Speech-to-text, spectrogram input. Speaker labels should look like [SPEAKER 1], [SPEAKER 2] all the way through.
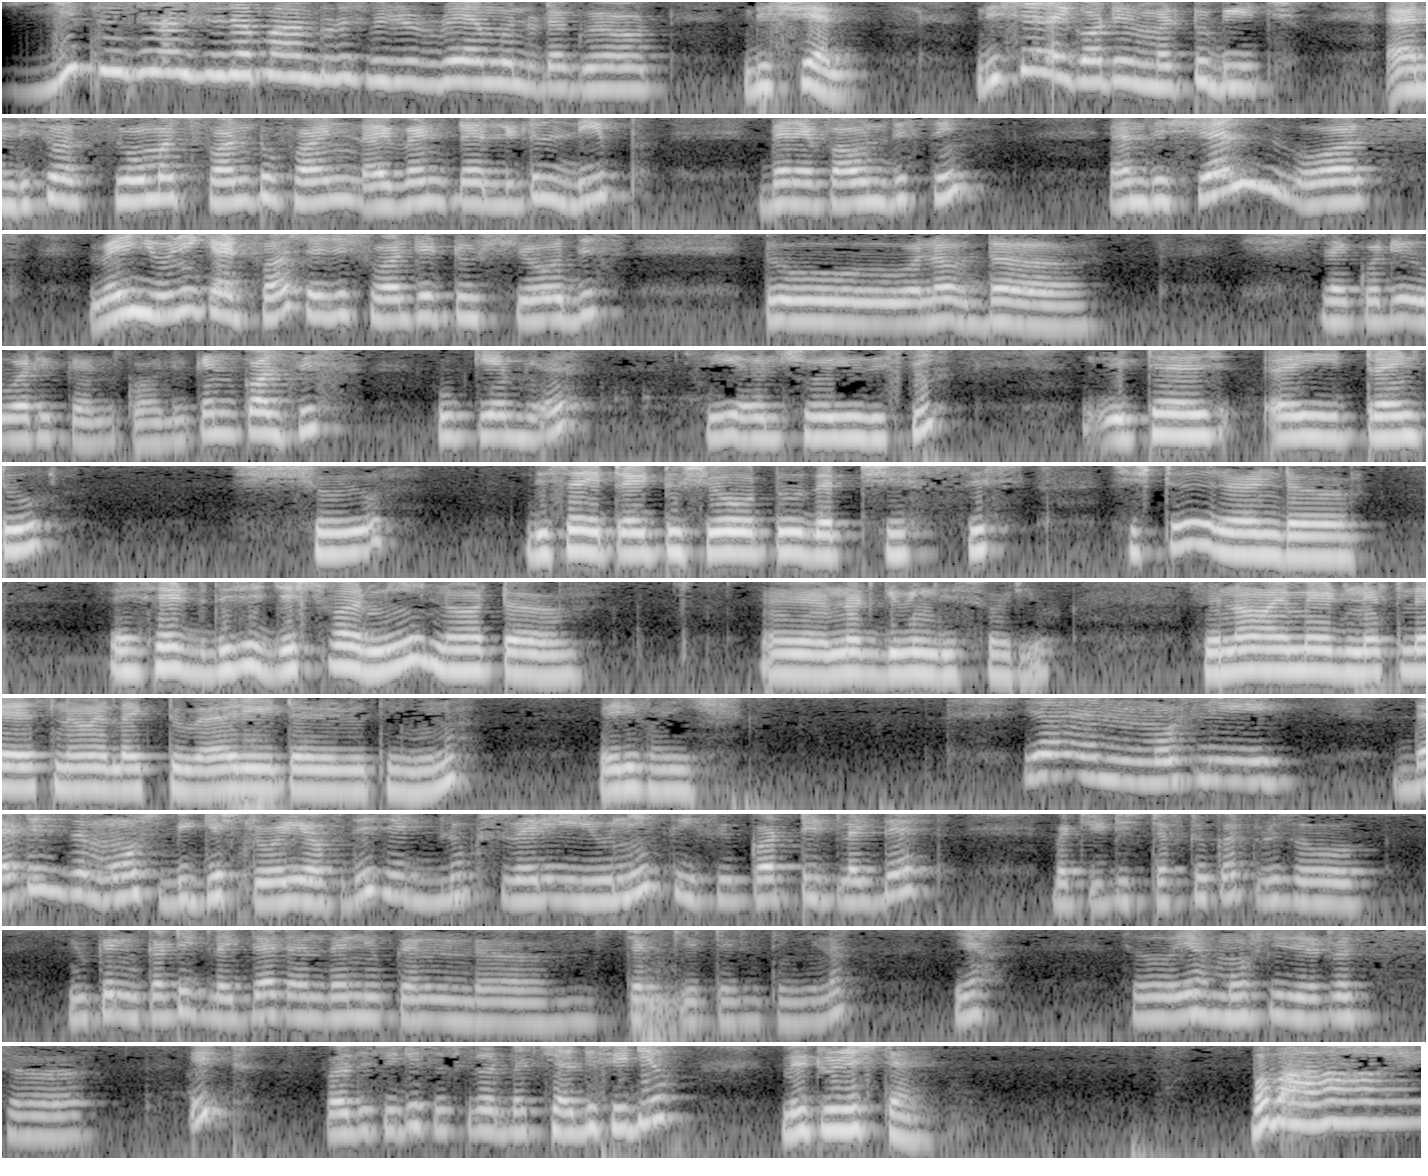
[SPEAKER 1] Yep, listen, I'm and today's video today I'm going to talk about this shell. This shell I got in Mattu beach and this was so much fun to find. I went a little deep, then I found this thing and this shell was very unique at first. I just wanted to show this to one of the like what you what you can call you can call this who came here. See, I'll show you this thing. It has I trying to show you. This I tried to show to that sis, sister and uh, I said this is just for me not uh, I am not giving this for you. So now I made necklace now I like to wear it and everything you know. Very funny. Yeah and mostly that is the most biggest story of this. It looks very unique if you cut it like that but it is tough to cut so you can cut it like that and then you can uh, check it everything you know? Yeah. So yeah mostly that was uh, it. For this video subscribe like share this video. Meet you next time. Bye bye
